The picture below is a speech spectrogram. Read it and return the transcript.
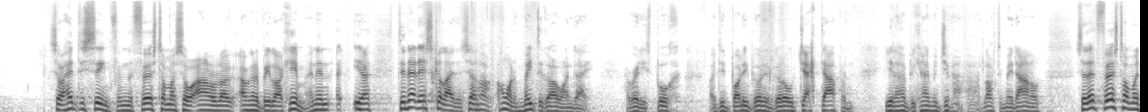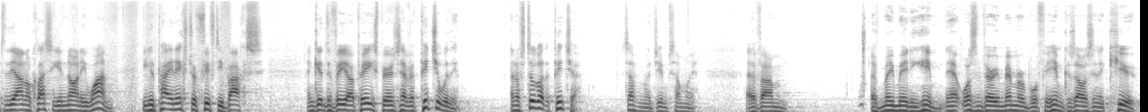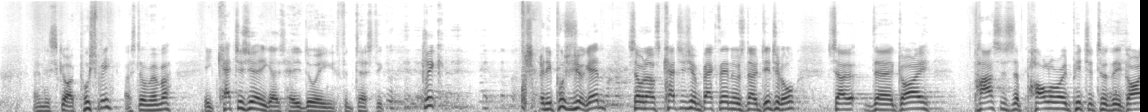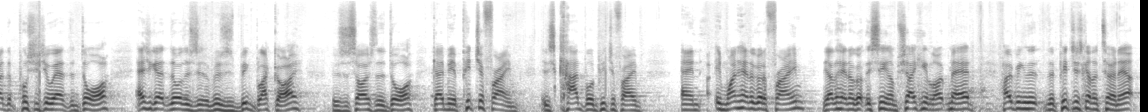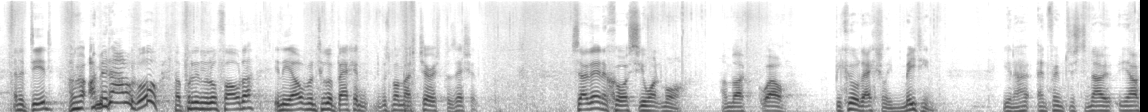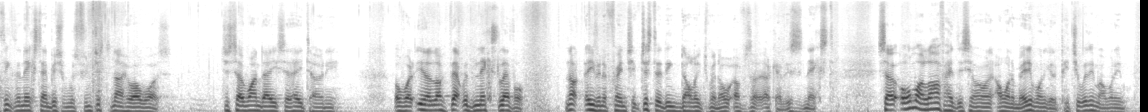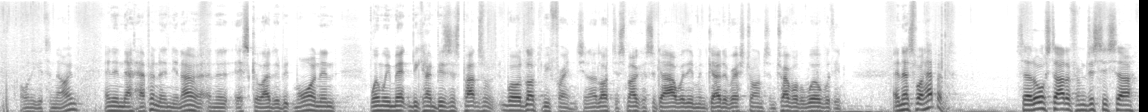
So I had this thing from the first time I saw Arnold, I, I'm going to be like him. And then, uh, you know, then that escalated. So like, I want to meet the guy one day. I read his book. I did bodybuilding, got all jacked up and, you know, became a gym. I'd like to meet Arnold. So that first time I went to the Arnold Classic in 91, you could pay an extra 50 bucks and get the VIP experience and have a picture with him. And I've still got the picture. It's up in my gym somewhere of, um, of me meeting him. Now, it wasn't very memorable for him because I was in a queue and this guy pushed me. I still remember. He catches you. He goes, "How you doing? Fantastic." Click, and he pushes you again. Someone else catches you. And back then there was no digital, so the guy passes the Polaroid picture to the guy that pushes you out the door. As you go out the door, there's, there's this big black guy who's the size of the door. Gave me a picture frame, this cardboard picture frame. And in one hand I've got a frame, the other hand I've got this thing. I'm shaking it like mad, hoping that the picture's going to turn out, and it did. I, got, I met Arnold. I put it in a little folder in the album and took it back, and it was my most cherished possession. So then, of course, you want more. I'm like, well, be cool to actually meet him, you know, and for him just to know, you know, I think the next ambition was for him just to know who I was. Just so one day he said, hey, Tony, or what, you know, like that with next level. Not even a friendship, just an acknowledgement. Like, okay, this is next. So all my life I had this, I want, I want to meet him, I want to get a picture with him, I want him, I want to get to know him. And then that happened, and you know, and it escalated a bit more. And then when we met and became business partners, well, I'd like to be friends. You know, I'd like to smoke a cigar with him and go to restaurants and travel the world with him. And that's what happened. So it all started from just this uh,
